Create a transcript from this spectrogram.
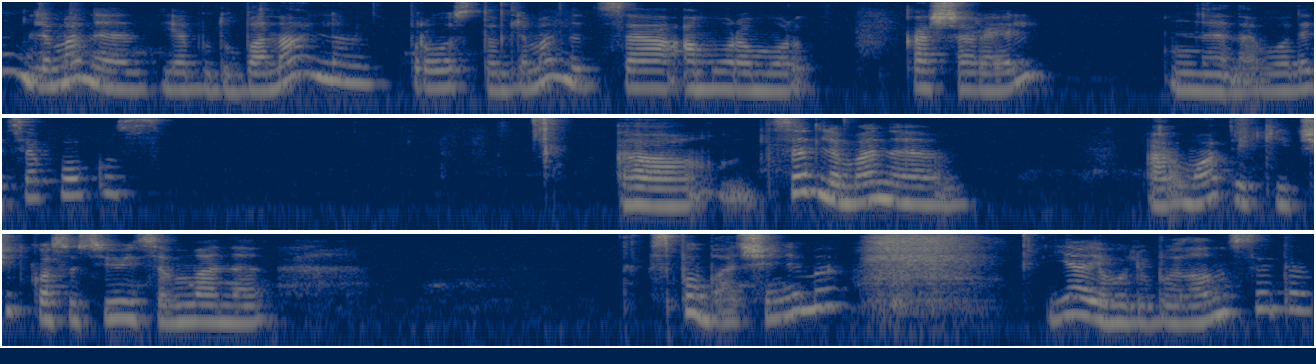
Ну, для мене я буду банальна, просто для мене це Амор Амор Кашарель. Не наводиться фокус. Е, Це для мене аромат, який чітко асоціюється в мене з побаченнями. Я його любила носити.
